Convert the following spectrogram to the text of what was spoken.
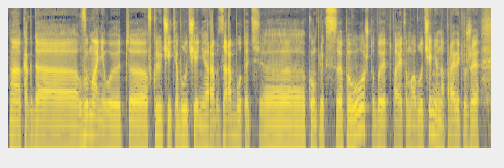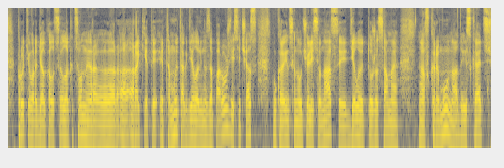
а, когда выманивают э, включить облучение, заработать э, комплекс ПВО, чтобы по этому облучению направить уже противорадиолокационные ракеты. Это мы так делали на Запорожье, сейчас украинцы научились у нас и делают то же самое э, в Крыму. Надо искать,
